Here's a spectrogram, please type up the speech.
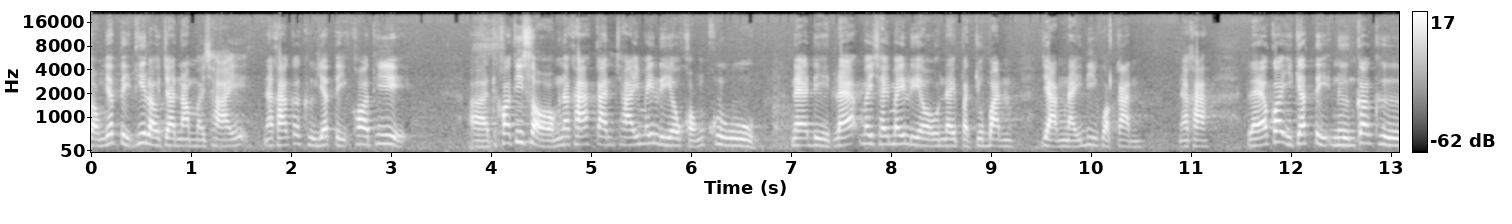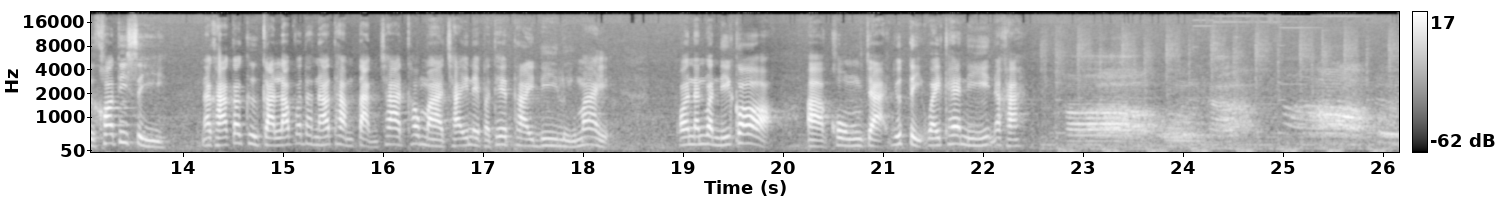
สองยติที่เราจะนำมาใช้นะคะก็คือยติข้อที่ข้อที่สองนะคะการใช้ไม้เรียวของครูในอดีต และไม่ใช้ไม้เรียวในปัจจุบันอย่างไหนดีกว่ากันนะคะแล้วก็อีกยติหนึ่งก็คือข้อที่สี่นะคะก็คือการรับวัฒนธรรมต่างชาติเข้ามาใช้ในประเทศไทยดีหรือไม่ เพราะนั้นวันนี้ก็คงจะยุติไว้แค่นี้นะคะขอบคุณค่ะขอบคุณ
